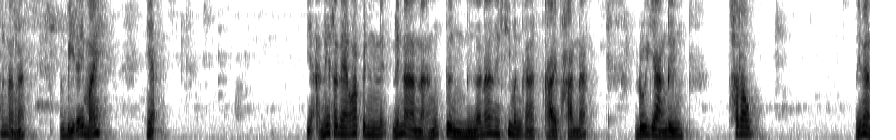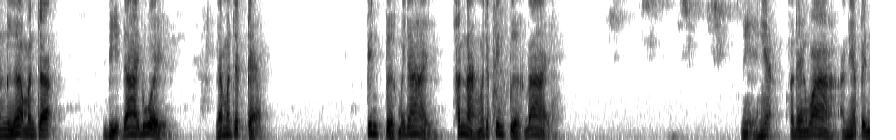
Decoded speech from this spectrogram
ก็หนังนะมันบีบได้ไหมเนี่ยเนี่ยอันนี้แสดงว่าเป็นเนื้อหนาหนังกึ่งเนื้อนะที่มันกลายพันธุ์นะดูอย่างหนึ่งถ้าเราเนื้อหนาเนื้อมันจะบีบได้ด้วย แล้วมันจะแกะปิ้นเปลือกไม่ได้ ถ้าหนังมันจะปิ้นเปลือกได้นี่อย่างเงี้ยแสดงว่าอันนี้เป็น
